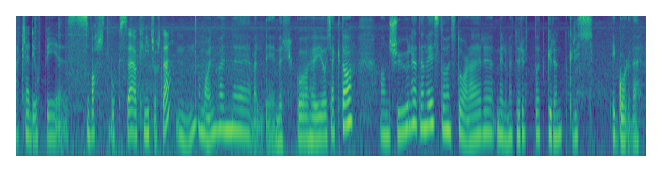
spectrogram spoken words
Jeg kledd opp i eh, svart bukse og hvit skjorte. Mm, og mannen han er veldig mørk og høy og kjekk da. Han Skjul heter han visst, og han står der eh, mellom et rødt og et grønt kryss i gulvet.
